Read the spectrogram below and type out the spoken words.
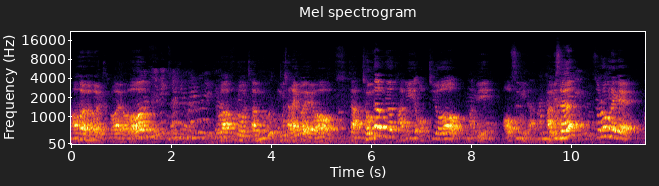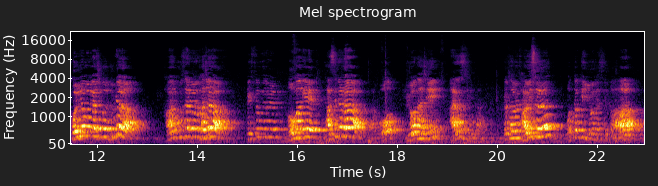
아, 좋아요. 그리고 앞으로 참 공부 잘할 거예요. 자, 정답은요, 답이 없지요. 답이 없습니 다. 다윗은 솔로몬에게 권력을 가지고 누벼라. 강한 구사력을 가져라. 백성들을 엄하게 다스려라. 라고 유언하지 않았습니다. 그렇다면 다윗은 어떻게 유언했을까?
